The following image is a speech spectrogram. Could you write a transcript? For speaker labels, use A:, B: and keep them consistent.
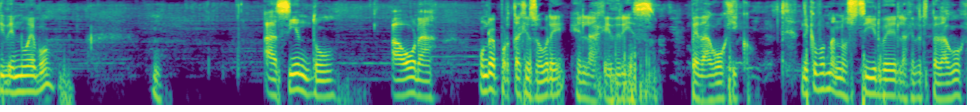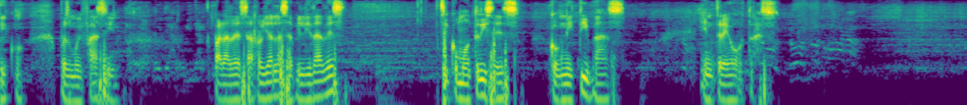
A: Y de nuevo, haciendo ahora un reportaje sobre el ajedrez pedagógico. ¿De qué forma nos sirve el ajedrez pedagógico? Pues muy fácil. Para desarrollar las habilidades psicomotrices, cognitivas, entre otras.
